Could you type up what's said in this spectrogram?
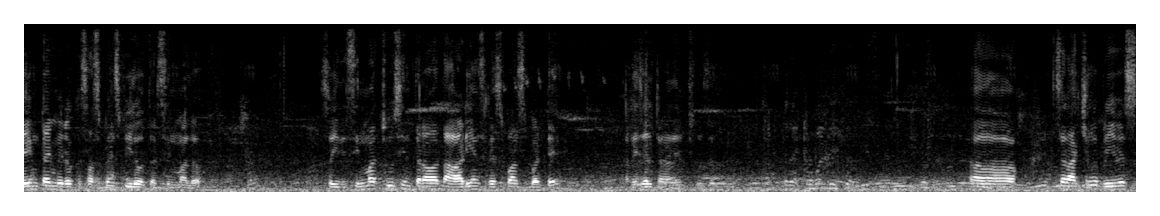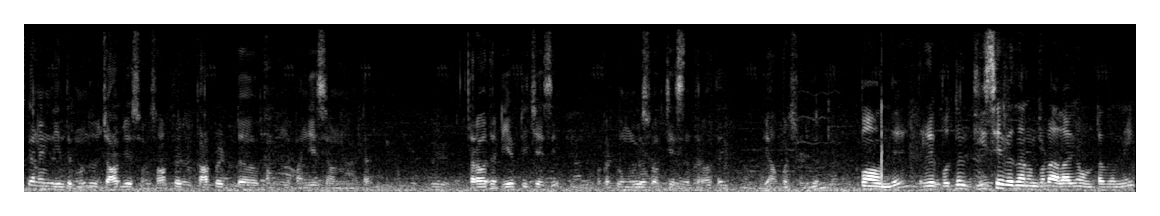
సేమ్ టైం మీరు ఒక సస్పెన్స్ ఫీల్ అవుతారు సినిమాలో. సో ఇది సినిమా చూసిన తర్వాత ఆడియన్స్ రెస్పాన్స్ బట్టే రిజల్ట్ అనేది చూసాను సార్ యాక్చువల్గా ప్రీవియస్గా నేను ఇంతకుముందు జాబ్ చేసాను సాఫ్ట్వేర్ కార్పొరేట్ కంపెనీలో uh, పనిచేసాను అనమాట తర్వాత డిఎఫ్టీ చేసి ఒక టూ మూవీస్ వర్క్ చేసిన తర్వాత ఆపర్చునిటీ బాగుంది. రేపు పొద్దున్న తీసే విధానం కూడా అలాగే ఉంటుందని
